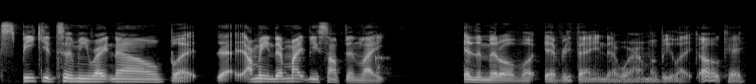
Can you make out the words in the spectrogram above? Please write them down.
speaking to me right now but uh, I mean there might be something like in the middle of uh, everything that where I'm gonna be like oh okay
